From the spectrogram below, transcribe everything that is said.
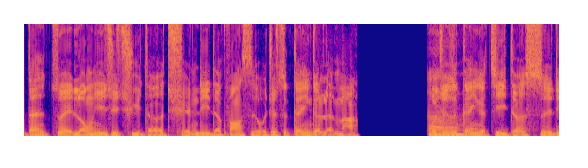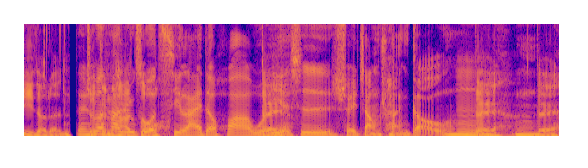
但是最容易去取得权力的方式，我就是跟一个人嘛，我就是跟一个既得势力的人，就跟他走。如果起来的话，我也是水涨船高。嗯，对，对。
